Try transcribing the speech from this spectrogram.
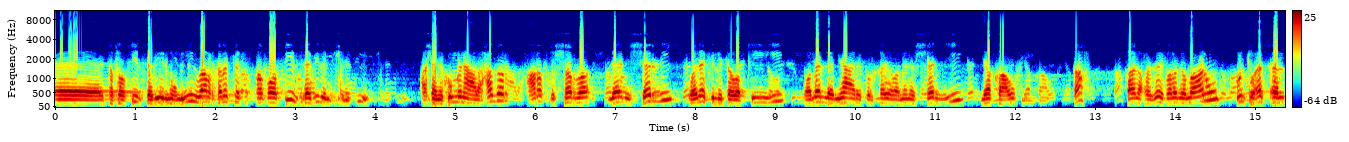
آه تفاصيل سبيل المؤمنين ويعرف كمان تفاصيل سبيل المشركين. عشان يكون منها على حذر عرفت الشر لا للشر ولكن لتوقيه ومن لم يعرف الخير من الشر يقع فيه صح؟ قال حذيفة رضي الله عنه كنت أسأل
